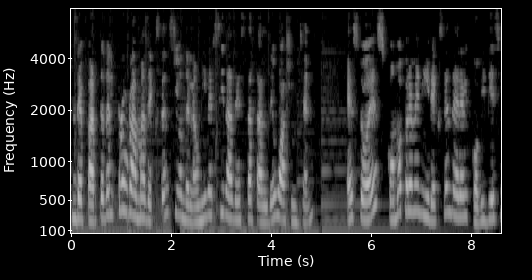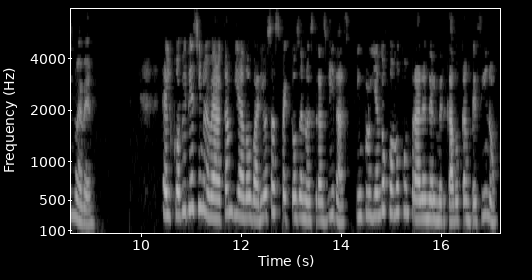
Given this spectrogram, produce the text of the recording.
de parte del programa de extensión de la Universidad Estatal de Washington. Esto es cómo prevenir y extender el COVID-19. El COVID-19 ha cambiado varios aspectos de nuestras vidas, incluyendo cómo comprar en el mercado campesino.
